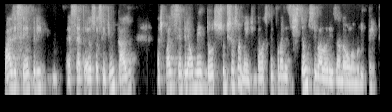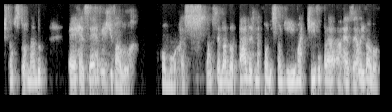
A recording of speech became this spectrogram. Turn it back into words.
quase sempre, exceto eu só sei de um caso, mas quase sempre ele aumentou substancialmente. Então, as criptomoedas estão se valorizando ao longo do tempo, estão se tornando é, reservas de valor como estão sendo adotadas na condição de um ativo para a reserva de valor.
